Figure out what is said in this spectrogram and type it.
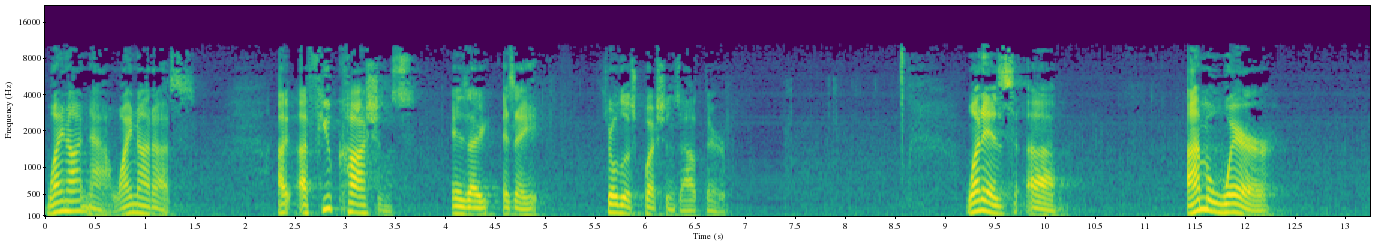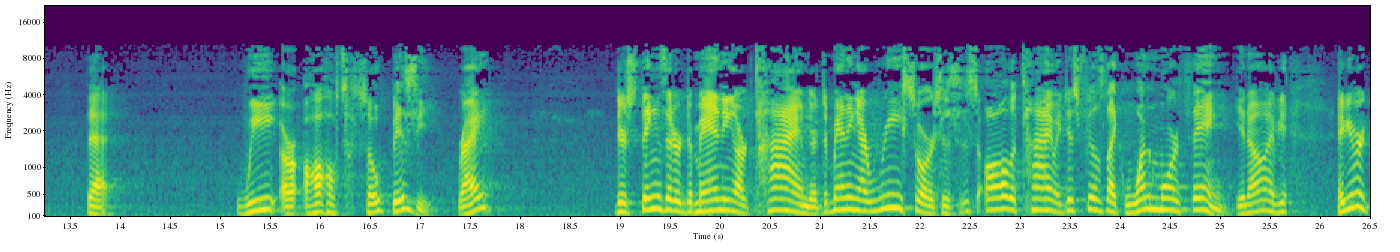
Why not now? Why not us? A, a few cautions as I, as I throw those questions out there. One is, uh, I'm aware that we are all so busy, right? There's things that are demanding our time. They're demanding our resources. This all the time. It just feels like one more thing. You know, have you, have you ever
